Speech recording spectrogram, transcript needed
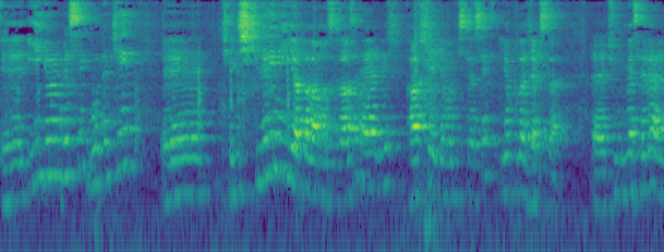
e, iyi görülmesi, buradaki e, çelişkilerin iyi yakalanması lazım eğer bir karşı hegemonik siyaset yapılacaksa. E, çünkü mesele hani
